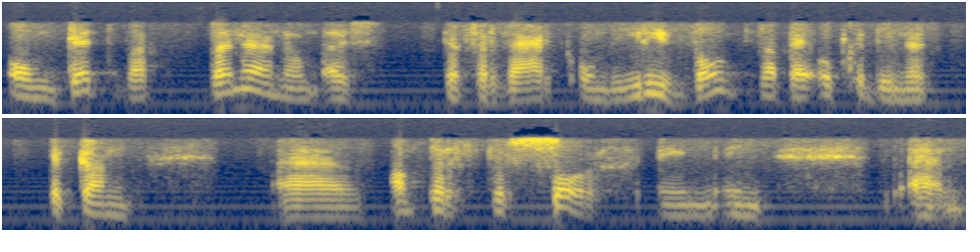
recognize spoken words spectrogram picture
om dit wat binne in hom is te verwerk om hierdie wond wat hy opgedoen het te kan uh amper versorg en en ehm um,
